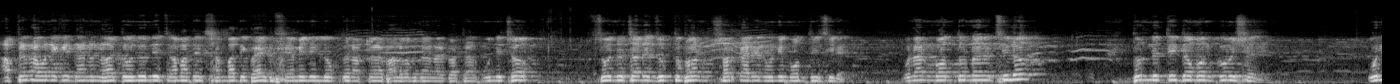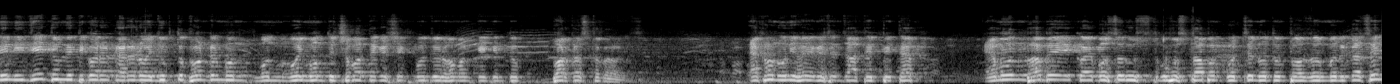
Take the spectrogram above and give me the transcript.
আপনারা অনেকে জানেন, হয়তো উনি- আমাদের সাংবাদিক ভাইয়ের ফ্যামিলির লোকজন, আপনারা ভালোভাবে জানার কথা। উনিশশো চৌদ্দ সালে যুক্তফ্রন্ট সরকারের উনি মন্ত্রী ছিলেন। ওনার মন্ত্রণালয় ছিল দুর্নীতি দমন কমিশন। উনি নিজেই দুর্নীতি করার কারণে ওই যুক্তফ্রন্টের মন- মন- ওই মন্ত্রিসভা থেকে শেখ মুজিবুর রহমানকে কিন্তু বরখাস্ত করা হয়েছে। এখন উনি হয়ে গেছেন জাতির পিতা। এমন ভাবে কয়েক বছর উপস্থাপন করছে নতুন প্রজন্মের কাছে।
